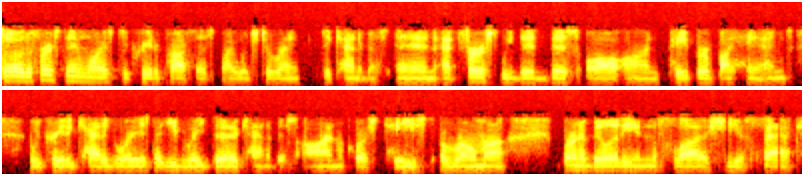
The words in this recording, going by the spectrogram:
So the first thing was to create a process by which to rank the cannabis. And at first we did this all on paper by hand. We created categories that you'd rate the cannabis on, of course, taste, aroma, burnability in the flush, the effects,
